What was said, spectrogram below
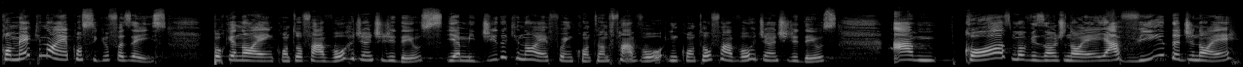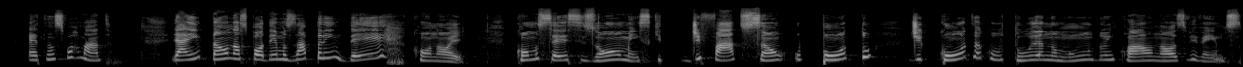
Como é que Noé conseguiu fazer isso? Porque Noé encontrou favor diante de Deus, e à medida que Noé foi encontrando favor, encontrou favor diante de Deus, a cosmovisão de Noé e a vida de Noé é transformada. E aí então nós podemos aprender com Noé, como ser esses homens que de fato são o ponto de contracultura no mundo em qual nós vivemos.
